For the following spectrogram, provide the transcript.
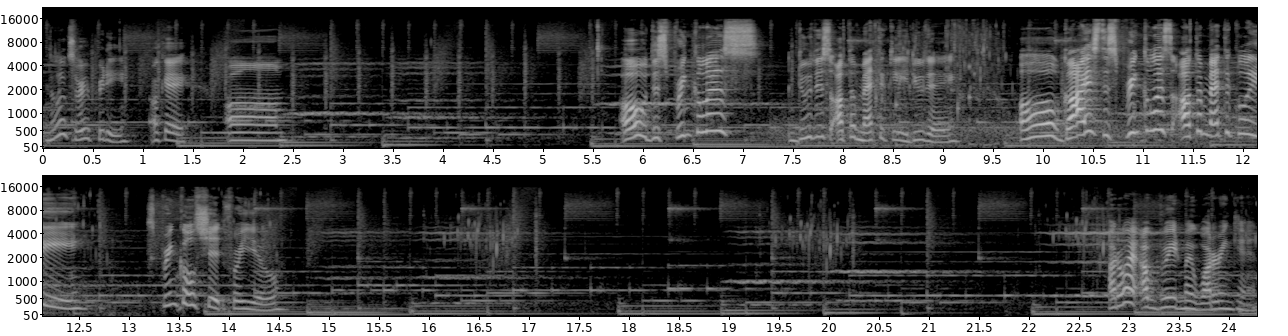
It looks very pretty. Okay. Um. Oh, the sprinklers do this automatically, do they? Oh, guys, the sprinklers automatically sprinkle shit for you. How do I upgrade my watering can?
